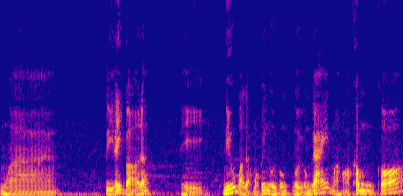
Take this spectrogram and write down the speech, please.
mà đi lấy vợ đó thì nếu mà gặp một cái người con người con gái mà họ không có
